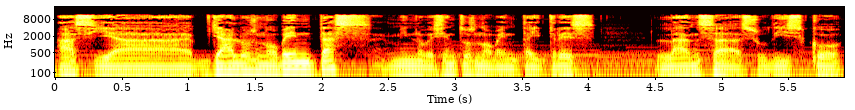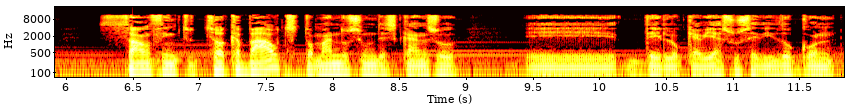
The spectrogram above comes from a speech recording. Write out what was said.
hacia ya los noventas, 1993, lanza su disco Something to Talk About, tomándose un descanso eh, de lo que había sucedido con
